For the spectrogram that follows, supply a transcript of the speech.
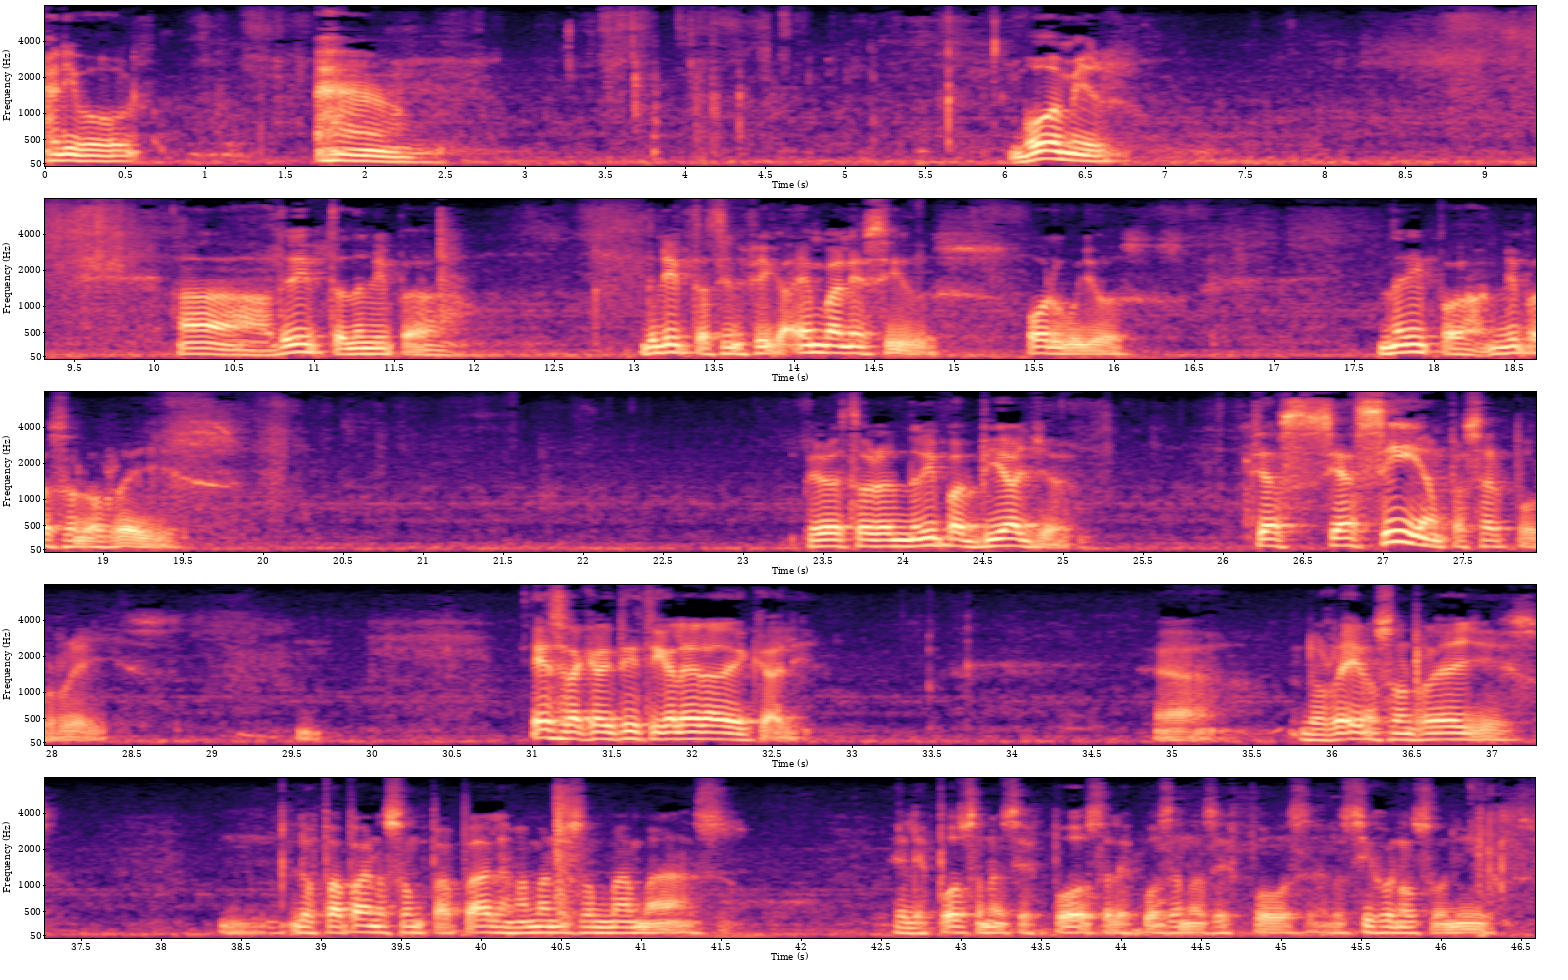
Haribol. Bomir. Ah, Dripta, Dripa. Dripta significa envanecidos, orgullosos. Nipa, Nipa son los reyes. Pero estos Nripa que se hacían pasar por reyes. Esa es la característica de la era de Cali. Los reyes no son reyes, los papás no son papás, las mamás no son mamás, el esposo no es esposa, la esposa no es esposa, los hijos no son hijos.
